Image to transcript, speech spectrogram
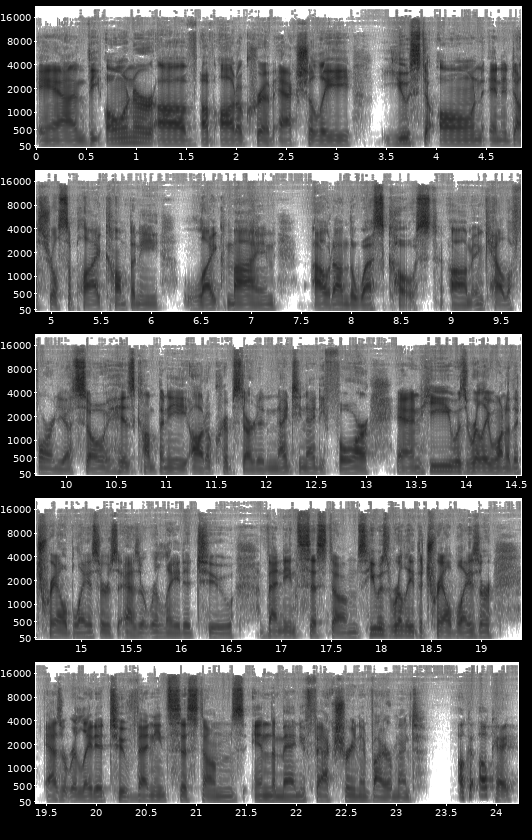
And the owner of, of AutoCrib actually used to own an industrial supply company like mine out on the West Coast um, in California. So his company, AutoCrib, started in 1994, and he was really one of the trailblazers as it related to vending systems. He was really the trailblazer as it related to vending systems in the manufacturing environment. Okay, okay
